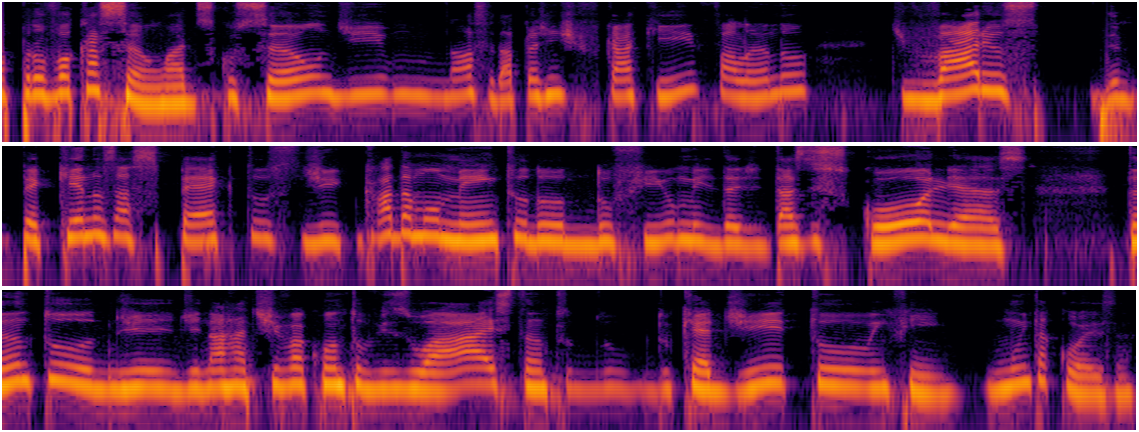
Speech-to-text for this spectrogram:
a provocação, a discussão de. Nossa, dá pra gente ficar aqui falando de vários pequenos aspectos de cada momento do, do filme, das escolhas, tanto de, de narrativa quanto visuais, tanto do, do, que é dito, enfim, muita coisa.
